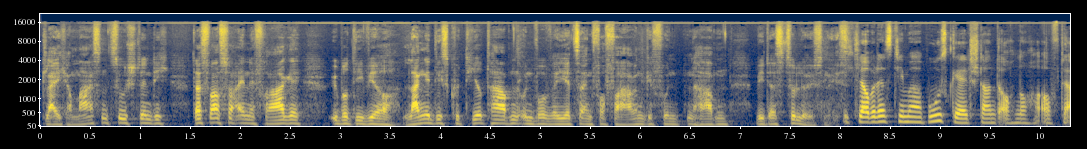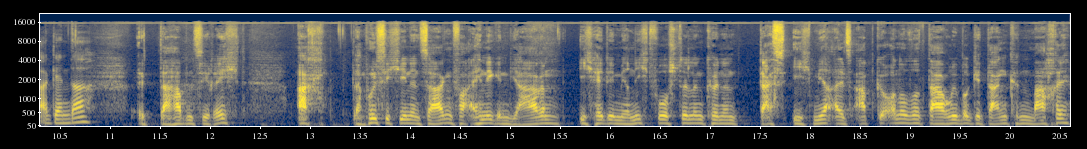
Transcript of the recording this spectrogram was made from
gleichermaßen zuständig? Das war so eine Frage, über die wir lange diskutiert haben und wo wir jetzt ein Verfahren gefunden haben, wie das zu lösen ist. Ich glaube, das Thema Bußgeld stand auch noch auf der Agenda. Äh, da haben Sie recht. Ach, da muss ich Ihnen sagen, vor einigen Jahren, ich hätte mir nicht vorstellen können, dass ich mir als Abgeordneter darüber Gedanken mache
